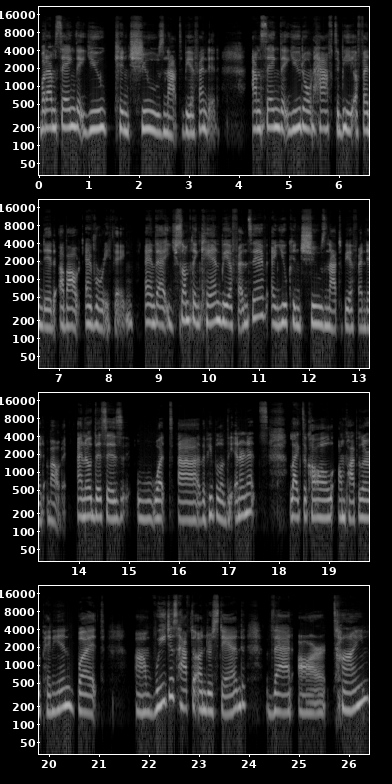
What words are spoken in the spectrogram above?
But I'm saying that you can choose not to be offended. I'm saying that you don't have to be offended about everything and that something can be offensive and you can choose not to be offended about it. I know this is what uh, the people of the internets like to call unpopular opinion, but um, we just have to understand that our time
